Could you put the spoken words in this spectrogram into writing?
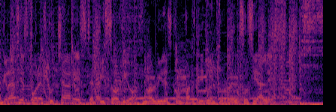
Gracias por escuchar este episodio. No olvides compartirlo en tus redes sociales.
